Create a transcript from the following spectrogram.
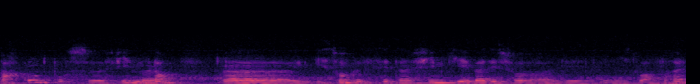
par contre, pour ce film-là, il se trouve que c'est un film qui est basé sur une histoire vraie.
